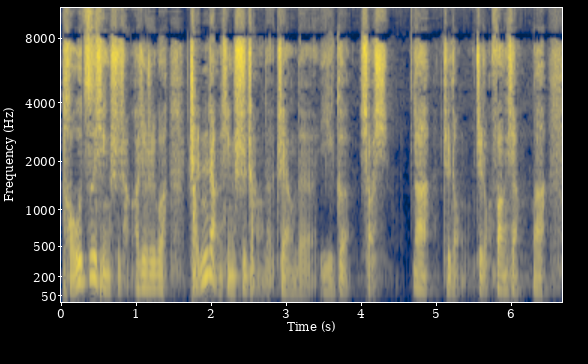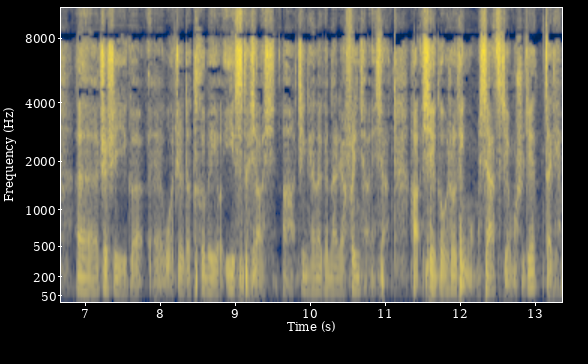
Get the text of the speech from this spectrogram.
投资型市场啊，就是一个成长型市场的这样的一个消息。啊，这种这种方向啊，呃，这是一个呃，我觉得特别有意思的消息啊，今天呢跟大家分享一下。好，谢谢各位收听，我们下次节目时间再见。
